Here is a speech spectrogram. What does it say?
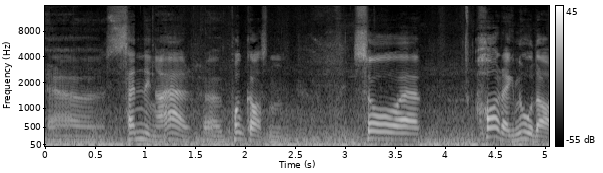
eh, sendinga her, eh, podkasten, så eh, har jeg nå da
